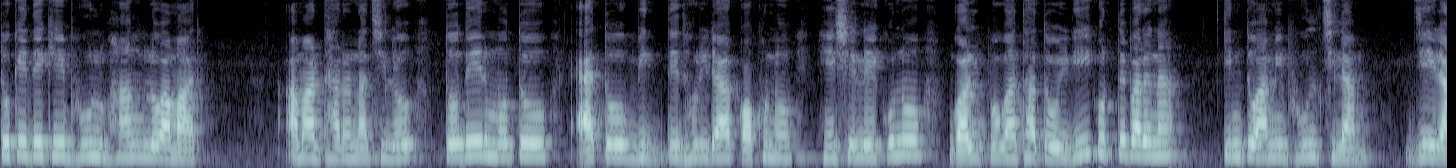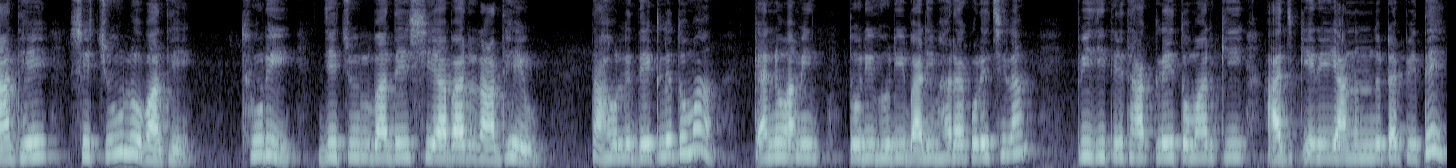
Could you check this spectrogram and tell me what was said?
তোকে দেখে ভুল ভাঙলো আমার। আমার ধারণা ছিল তোদের মতো এত বিদ্যেধরীরা কখনো হেসেলে কোনো গল্পগাথা তৈরিই করতে পারে না। কিন্তু আমি ভুল ছিলাম। যে রাঁধে, সে চুলও বাঁধে। থুরি, যে চুল বাঁধে, সে আবার রাঁধেও। তাহলে দেখলে তোমা কেন আমি তড়িঘড়ি বাড়ি ভাড়া করেছিলাম? পিজিতে থাকলে তোমার কি আজকের এই আনন্দটা পেতে?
